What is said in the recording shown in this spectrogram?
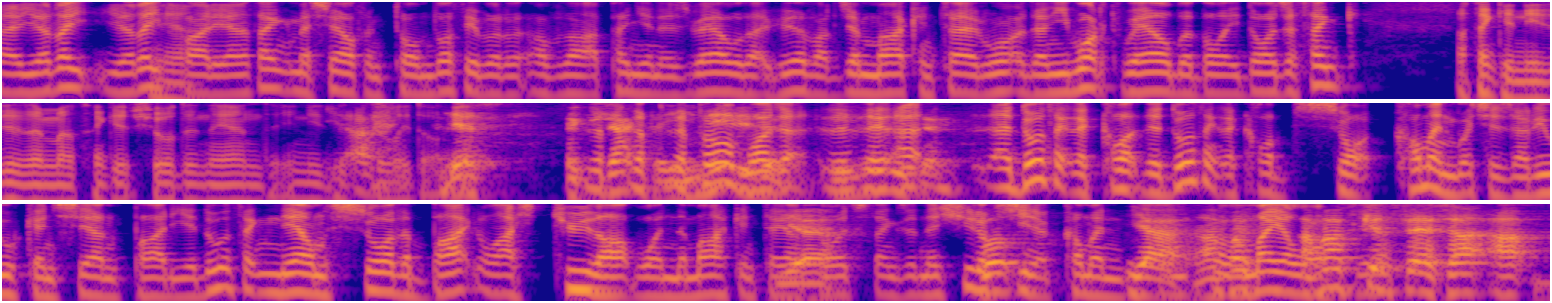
Uh, you're right. You're right, yeah. Barry. And I think myself and Tom Duthie were of that opinion as well. That whoever Jim McIntyre wanted, and he worked well with Billy Dodds. I think. I think he needed him. I think it showed in the end that he needed yeah. Billy Dodds. Yes, exactly. The, the, the problem was, it, the, I, I, don't think the club. They don't think the club saw it coming, which is a real concern, Paddy. I don't think Nelms saw the backlash to that one, the McIntyre yeah. Dodds things, and they should have well, seen it coming. Yeah, from, from I must, I must confess, I,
